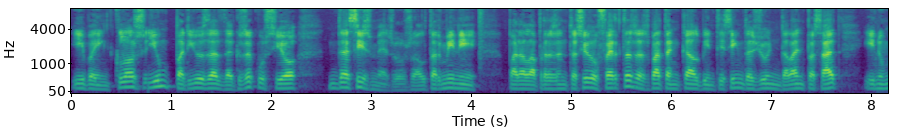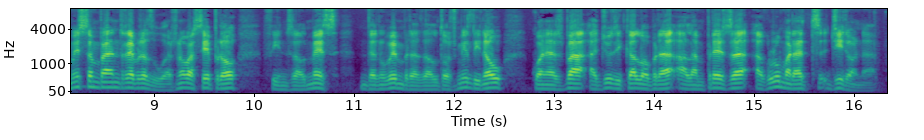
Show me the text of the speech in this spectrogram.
IVA inclòs i un període d'execució de 6 mesos. El termini per a la presentació d'ofertes es va tancar el 25 de juny de l'any passat i només se'n van rebre dues. No va ser, però, fins al mes de novembre del 2019 quan es va adjudicar l'obra a l'empresa Aglomerats Girona.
